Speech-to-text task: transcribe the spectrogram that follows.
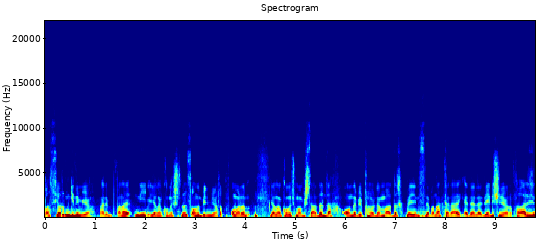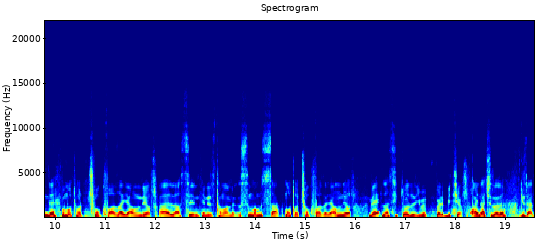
Basıyorum girmiyor. Hani bana niye yalan konuştunuz onu bilmiyorum. Umarım yalan konuşmamışlardır da onda bir problem vardır ve yenisini bana tedarik ederler diye düşünüyorum. Haricinde bu motor çok fazla yanlıyor. Eğer lastiğin henüz tamamen ısınmamışsa motor çok fazla yanlıyor ve lastik gördüğünüz gibi böyle bitiyor. Aynı açıları güzel.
